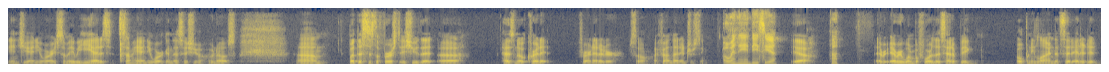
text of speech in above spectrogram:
in January, so maybe he had his, some handiwork in this issue. Who knows? Um, but this is the first issue that uh, has no credit for an editor, so I found that interesting. Oh, and the Indicia? Yeah. Huh. Every everyone before this had a big opening line that said edited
